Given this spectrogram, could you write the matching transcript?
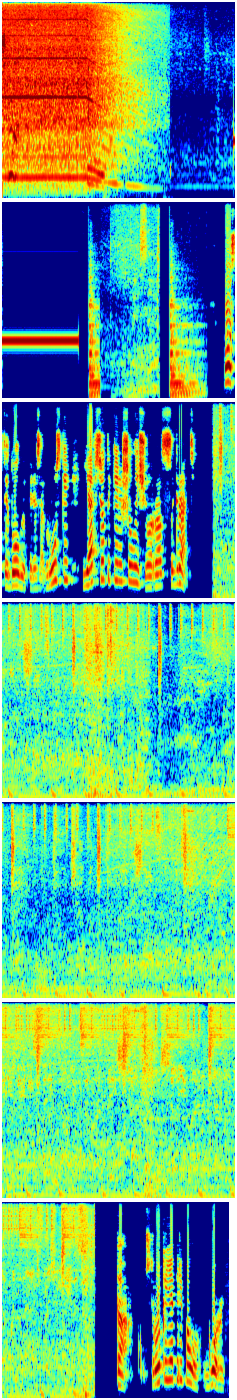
Что? После долгой перезагрузки я все-таки решил еще раз сыграть. Так, устройка я переполох в городе.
